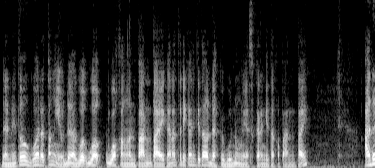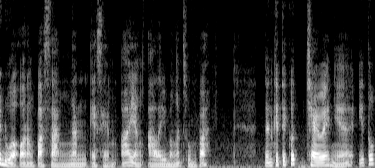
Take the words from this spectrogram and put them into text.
dan itu gue datang ya udah gue gua gua kangen pantai karena tadi kan kita udah ke gunung ya sekarang kita ke pantai ada dua orang pasangan SMA yang alay banget sumpah dan ketika ceweknya, itu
